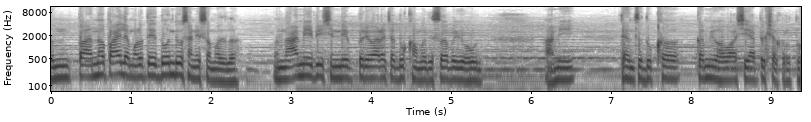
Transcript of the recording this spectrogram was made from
पण पा न पाहिल्यामुळं ते दोन दिवसांनी समजलं. पण आम्ही बी शिंदे परिवाराच्या दुःखामध्ये सहभागी होऊन आम्ही त्यांचं दुःख कमी व्हावं अशी अपेक्षा करतो.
